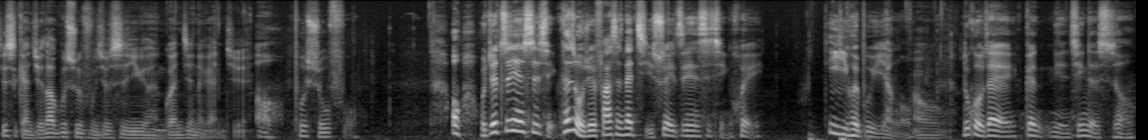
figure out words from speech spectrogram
就是感觉到不舒服，就是一个很关键的感觉。哦，不舒服。哦，我觉得这件事情，但是我觉得发生在几岁这件事情会意义会不一样哦。哦，如果在更年轻的时候，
